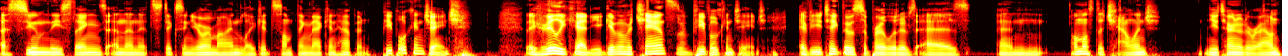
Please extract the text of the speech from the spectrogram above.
assume these things and then it sticks in your mind like it's something that can happen. People can change. they really can. You give them a chance, people can change. If you take those superlatives as an almost a challenge, you turn it around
